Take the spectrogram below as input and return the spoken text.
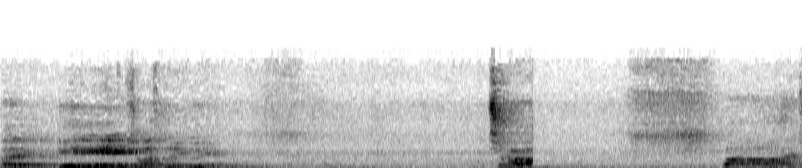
बरें तीन श्वास पाँच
